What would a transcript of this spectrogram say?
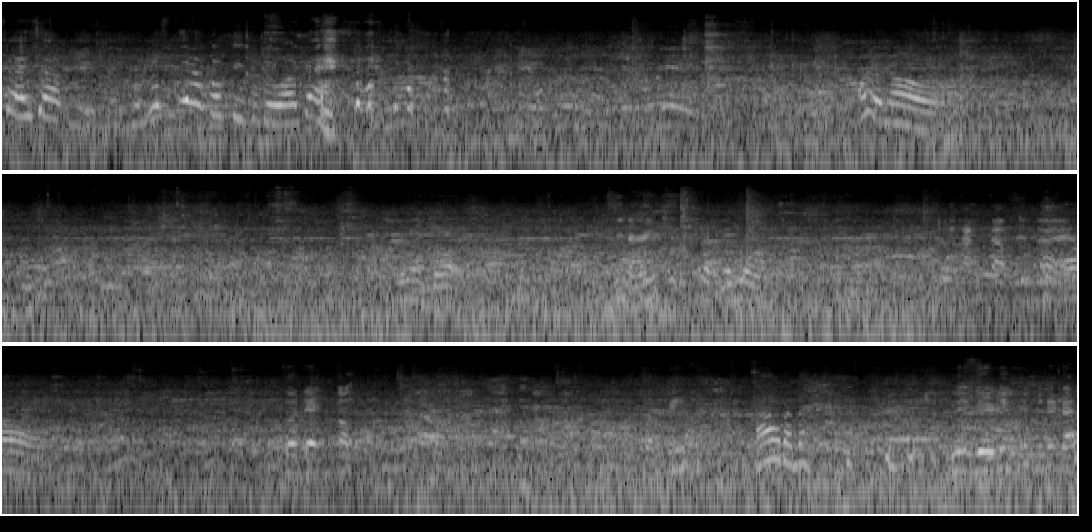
Saya macam Mesti apa berdua kan Don't know Oh my god Ni naik. Tak boleh Tangkap je kan. Oh. So that. Tapi Ah, tak dah dia dia dia, dia, dah,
